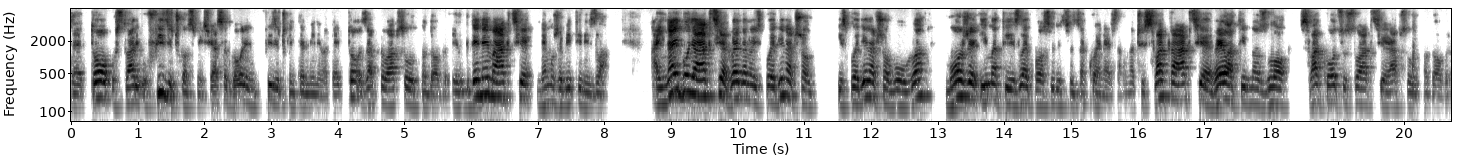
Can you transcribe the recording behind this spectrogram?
da je to u stvari u fizičkom smislu, ja sad govorim fizičkim terminima, da je to zapravo apsolutno dobro. Jer gde nema akcije, ne može biti ni zla. A i najbolja akcija gledano iz pojedinačnog, iz pojedinačnog ugla može imati i zle posljedice za koje ne znamo. Znači svaka akcija je relativno zlo, svako odsustvo akcije je apsolutno dobro.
